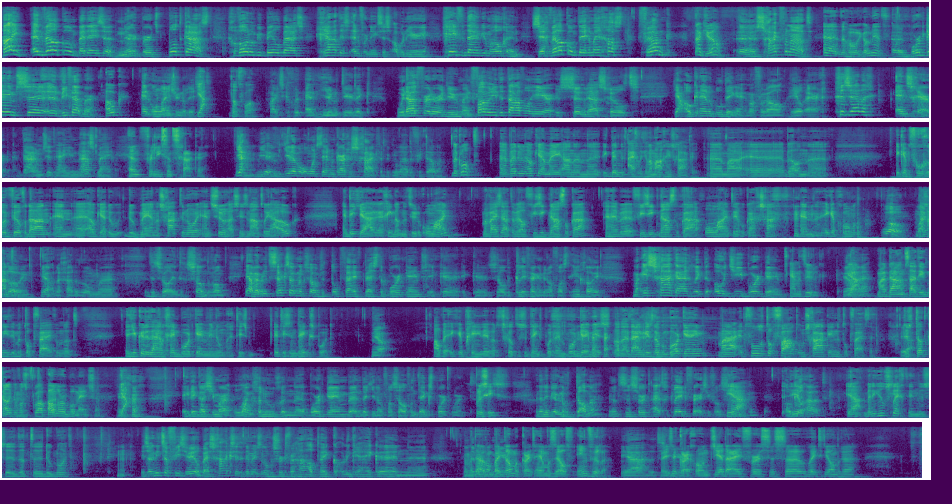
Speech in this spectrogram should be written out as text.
Hi en welkom bij deze Nerdbirds podcast. Gewoon op je beeldbuis, gratis en voor niks, dus abonneer je. Geef een duimpje omhoog en zeg welkom tegen mijn gast Frank, Dankjewel. eh schaakfanaat, Eh dat hoor ik ook net. eh boardgames eh, eh, liefhebber Ook? en online journalist. Ja, dat vooral. Hartstikke goed. En hier natuurlijk, without further ado, mijn favoriete tafelheer, Sunra Schultz. Ja, ook een heleboel dingen, maar vooral heel erg gezellig en scherp. En daarom zit hij hier naast mij. En verliezend schaker. Ja, jullie hebben onlangs tegen elkaar geschaakt, heb ik me laten vertellen. Dat klopt. Eh, wij doen elk jaar mee aan een... eh, ik ben eigenlijk helemaal geen schaker. eh, maar eh, wel een... eh, ik heb het vroeger veel gedaan. En eh, elk jaar doe, doe ik mee aan een schaaktoernooi. En Sunra sinds een aantal jaar ook. En dit jaar ging dat natuurlijk online. Maar wij zaten wel fysiek naast elkaar. En hebben fysiek naast elkaar online tegen elkaar geschaakt. en ik heb gewonnen. Wow, mindblowing. Ja, daar gaat het om. eh. het is wel interessant, want ja, we hebben het straks ook nog zo over de top 5 beste boardgames. Ik, eh, ik eh, zal de cliffhanger er alvast ingooien. Maar is schaken eigenlijk de OG boardgame? Ja, natuurlijk. Ja, maar daarom staat hij ook niet in mijn top 5. Omdat je kunt het eigenlijk geen boardgame meer noemen. Het is, het is een denksport. Ja. Al, ik heb geen idee wat het verschil tussen denksport en boardgame is. Want uiteindelijk is het ook een boardgame. Maar het voelde toch fout om schaken in de top 5 te hebben. Ja. Dus dat kan ik alvast verklappen. Honorable mention. Ja. Ik denk als je maar lang genoeg een eh, boardgame bent, dat je dan vanzelf een denksport wordt. Precies. En dan heb je ook nog dammen. Dat is een soort uitgeklede versie van schaken. Ook Ja. heel oud. Ja, ben ik heel slecht in. Dus eh, dat eh, doe ik nooit. Is ook niet zo visueel. Bij schaak zit er tenminste nog een soort verhaal. Twee koninkrijken en... eh, Maar daarom bij meer. dammen kan je het helemaal zelf invullen. Ja, dat is Weet je, meer- kan je gewoon Jedi versus, eh, hoe heet die andere?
